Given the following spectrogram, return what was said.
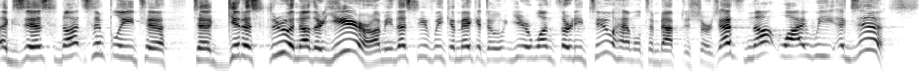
exists not simply to, to get us through another year. I mean, let's see if we can make it to year 132, Hamilton Baptist Church. That's not why we exist.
